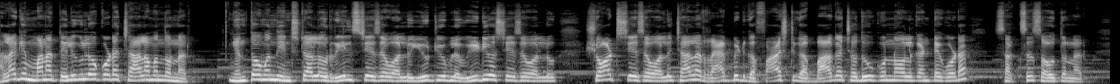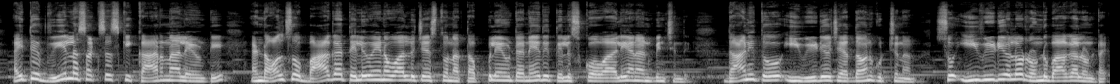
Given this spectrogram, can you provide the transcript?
అలాగే మన తెలుగులో కూడా చాలామంది ఉన్నారు. ఎంతోమంది ఇన్స్టాలో రీల్స్ చేసేవాళ్ళు యూట్యూబ్లో వీడియోస్ చేసేవాళ్ళు షార్ట్స్ చేసేవాళ్ళు చాలా ర్యాపిడ్గా ఫాస్ట్గా బాగా చదువుకున్న వాళ్ళ కంటే కూడా సక్సెస్ అవుతున్నారు. అయితే వీళ్ళ సక్సెస్కి కారణాలు ఏమిటి? అండ్ ఆల్సో బాగా తెలివైన వాళ్ళు చేస్తున్న తప్పులు ఏమిటి అనేది తెలుసుకోవాలి అని అనిపించింది. దానితో ఈ వీడియో చేద్దామని కూర్చున్నాను. సో ఈ వీడియోలో రెండు భాగాలు ఉంటాయి.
